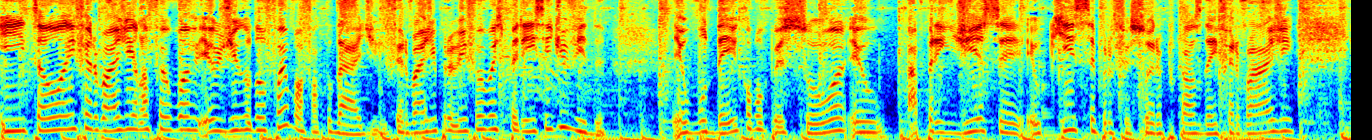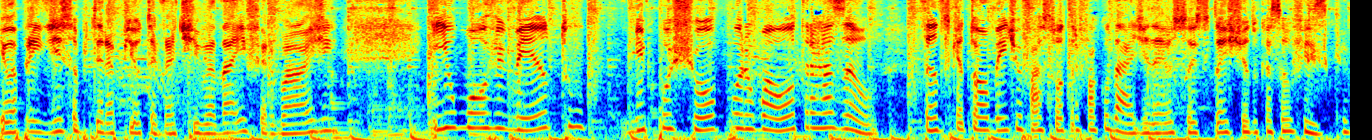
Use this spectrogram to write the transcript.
E então a enfermagem, ela foi uma, eu digo, não foi uma faculdade. A enfermagem para mim foi uma experiência de vida. Eu mudei como pessoa, eu aprendi a ser, eu quis ser professora por causa da enfermagem. Eu aprendi sobre terapia alternativa na enfermagem. E o movimento me puxou por uma outra razão. Tanto que atualmente eu faço outra faculdade, né? Eu sou estudante de educação física.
